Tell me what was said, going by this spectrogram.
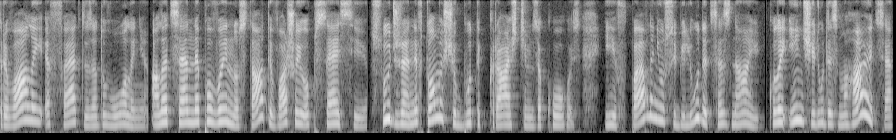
короткотривалий ефект задоволення, але це не повинно стати вашою обсесією. Суть же не в тому, щоб бути кращим за когось. І впевнені у собі люди це знають. Коли інші люди змагаються,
